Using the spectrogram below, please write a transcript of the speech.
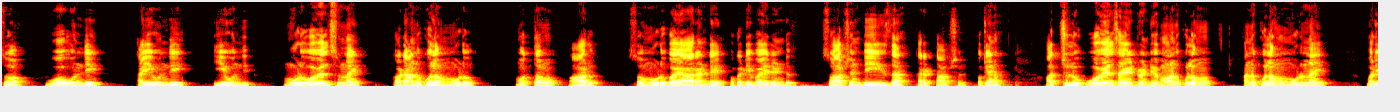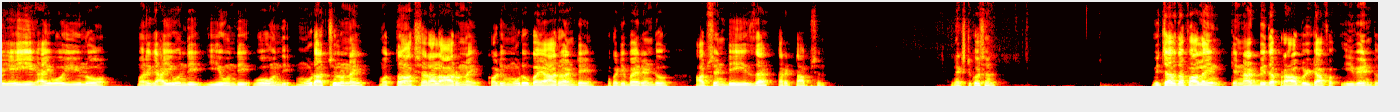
so O ఉంది ఐ ఉంది ఈ ఉంది. మూడు ఓవెల్స్ ఉన్నాయి. కాబట్టి అనుకూలం మూడు మొత్తము ఆరు. సో మూడు బై ఆరు అంటే ఒకటి బై రెండు. So option D is the correct option. ఓకేనా? అచ్చులు ఓవెల్స్ అయ్యేటువంటి ఏమో అనుకూలము అనుకూలము మూడు ఉన్నాయి మరి ఏఈ ఐఓఈలో మనకి ఐ ఉంది ఈ ఉంది ఓ ఉంది. మూడు అచ్చులు ఉన్నాయి మొత్తం అక్షరాలు ఆరు ఉన్నాయి కాబట్టి మూడు బై ఆరు అంటే ఒకటి బై రెండు. Option D is the correct option. Next question. Which of the following can not be the probability of event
